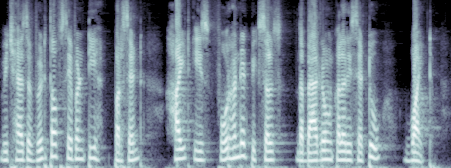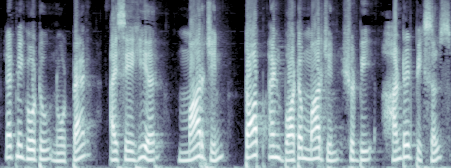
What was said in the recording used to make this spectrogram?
which has a width of 70%, height is 400 pixels, the background color is set to white. Let me go to notepad. I say here margin, top and bottom margin should be 100 pixels,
